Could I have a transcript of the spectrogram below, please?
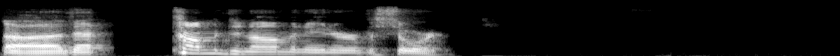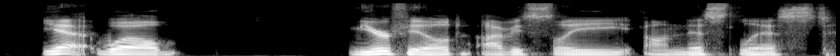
uh, that common denominator of a sort. Yeah, well, Muirfield, obviously on this list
